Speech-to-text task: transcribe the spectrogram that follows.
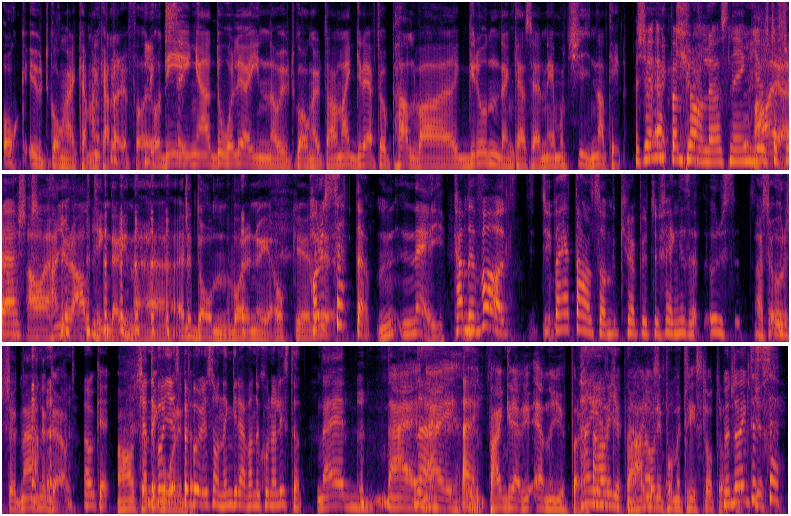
och utgångar kan man kalla det för. och det är inga dåliga in och utgångar utan han har grävt upp halva grunden kan jag säga, ner mot Kina till. Jag kör öppen planlösning, ljust och ja, fräscht. Ja, han gör allting där inne. Eller de, vad det nu är. Och, eh, Har det- du sett den? Mm, nej. Kan det vara... Vad hette han som kröp ut ur fängelset? Urset? Alltså Urset, nej han är död. Okej. Ja, så Kan att det vara Jesper inte. Börjesson, den grävande journalisten? Nej, nej, nej. Nej, han gräver ju ännu djupare. Han gräver Ja, djupare, Han just håller ju det. på med trisslotter också. Men du har inte sett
